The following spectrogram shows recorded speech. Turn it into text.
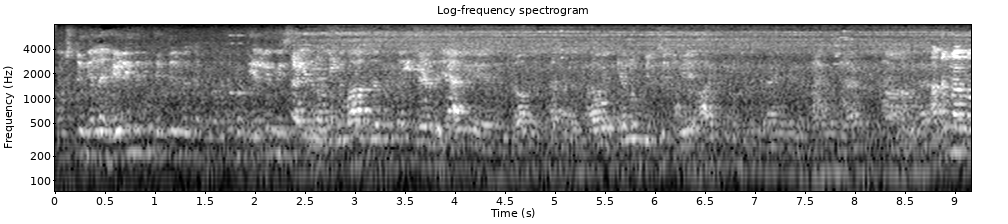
ಮೋಸ್ಟ್ ನಿಮಗೆಲ್ಲ ಹೇಳಿದ್ದೀನಿ ತಿಳ್ತಿರ್ಬೇಕಂತ ಬಟ್ ಎಲ್ಲಿ ಮಿಸ್ ಆಗಿದೆ ಹೇಳಿದೆ ಯಾಕೆ ಕೆಲವು ಬಿಚ್ಚಿದ್ವಿ. ಅದು ನಾನು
